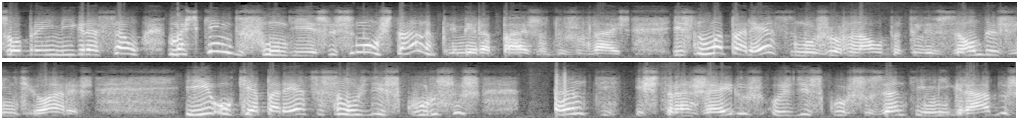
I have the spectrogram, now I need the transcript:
sobre a imigração. Mas quem difunde isso? Isso não está na primeira página dos jornais. Isso não aparece no jornal da televisão das 20 horas. E o que aparece são os discursos anti-estrangeiros, os discursos anti-imigrados,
